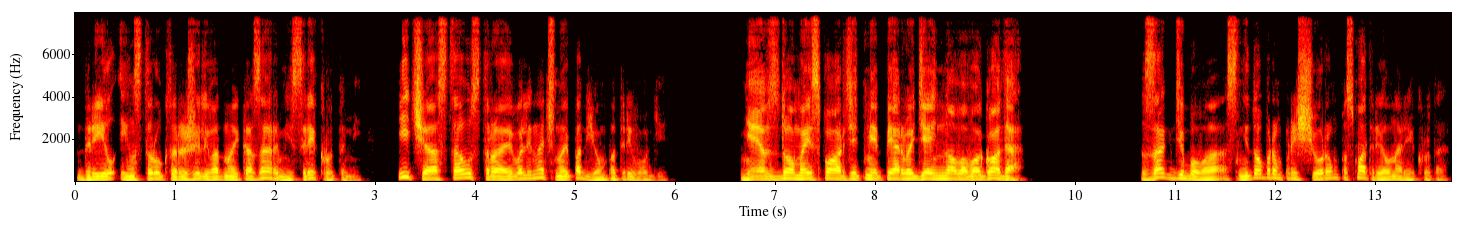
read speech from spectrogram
Дрил-инструкторы жили в одной казарме с рекрутами и часто устраивали ночной подъем по тревоге. «Не вздумай испортить мне первый день Нового года!» Зак Дебова с недобрым прищуром посмотрел на рекрута.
